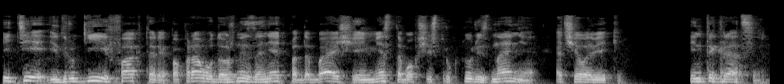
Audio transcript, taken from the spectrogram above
И те, и другие факторы по праву должны занять подобающее место в общей структуре знания о человеке. Интеграция.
